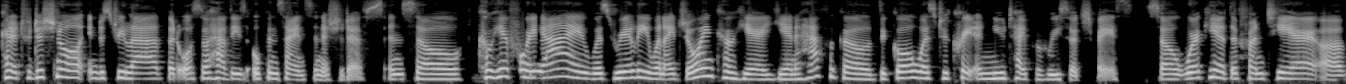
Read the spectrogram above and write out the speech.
kind of traditional industry lab, but also have these open science initiatives. And so Cohere for AI was really when I joined Cohere a year and a half ago, the goal was to create a new type of research space. So, working at the frontier of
